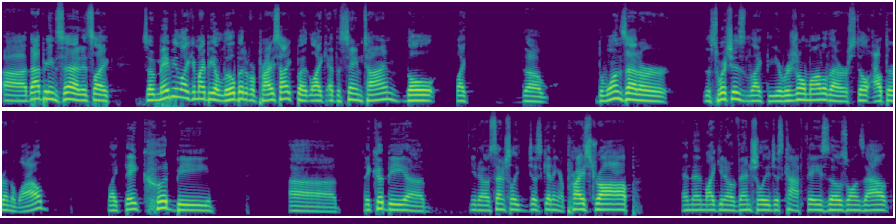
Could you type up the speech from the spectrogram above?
uh, that being said, it's like so maybe like it might be a little bit of a price hike, but like at the same time, they'll like the the ones that are the switches, like the original model that are still out there in the wild, like they could be uh they could be uh you know essentially just getting a price drop and then like you know eventually just kind of phase those ones out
